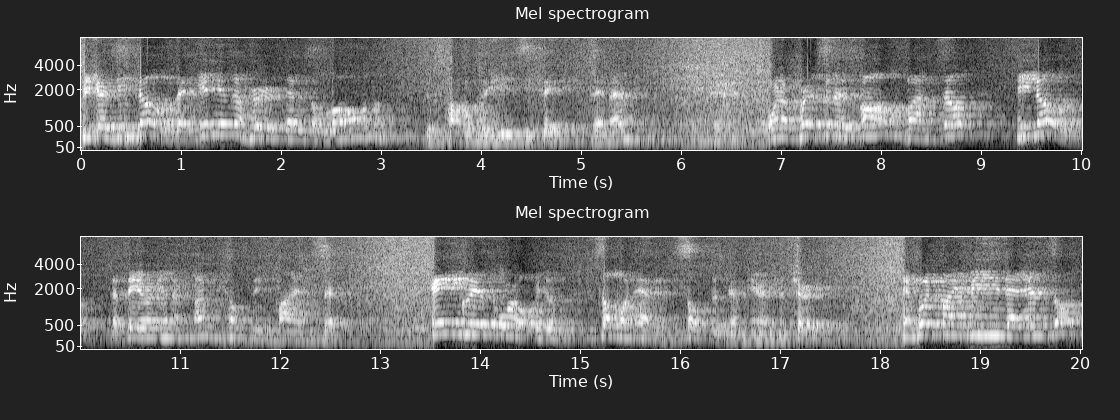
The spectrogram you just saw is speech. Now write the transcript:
Because he knows that any of the herd that is alone is probably easy pickings. Amen? When a person is off by himself, he knows that they are in an unhealthy mindset. Angry at the world because someone had insulted them here in the church. And what might be that insult?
